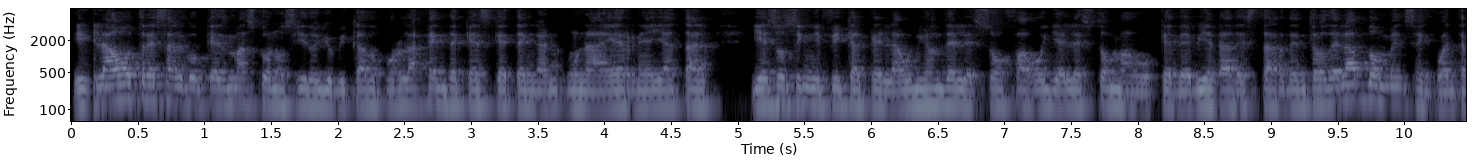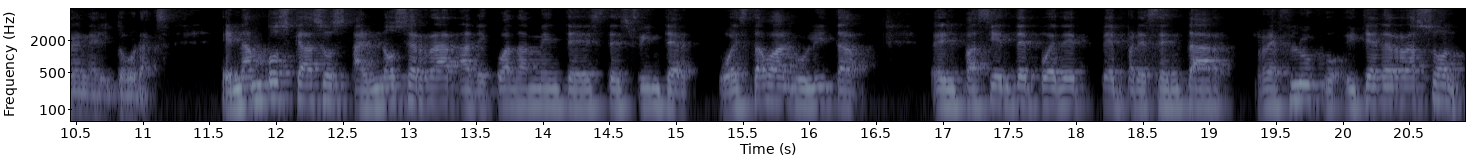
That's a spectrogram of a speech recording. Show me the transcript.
Y la otra es algo que es más conocido y ubicado por la gente, que es que tengan una hernia y tal. Y eso significa que la unión del esófago y el estómago, que debiera de estar dentro del abdomen, se encuentra en el tórax. En ambos casos, al no cerrar adecuadamente este esfínter o esta valvulita, el paciente puede eh, presentar reflujo y tiene razón.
